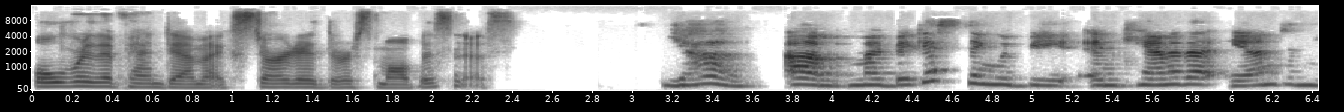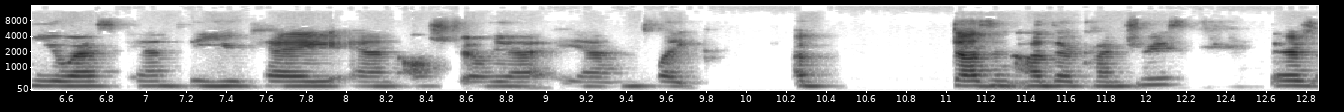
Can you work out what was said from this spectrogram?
over the pandemic started their small business. Yeah. Um, my biggest thing would be in Canada and in the US and the UK and Australia and like a dozen other countries. There's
